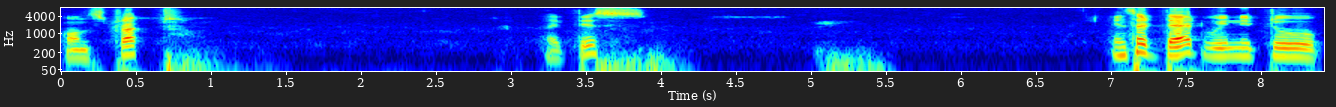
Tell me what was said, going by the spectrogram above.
Construct like this. Inside that we need to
